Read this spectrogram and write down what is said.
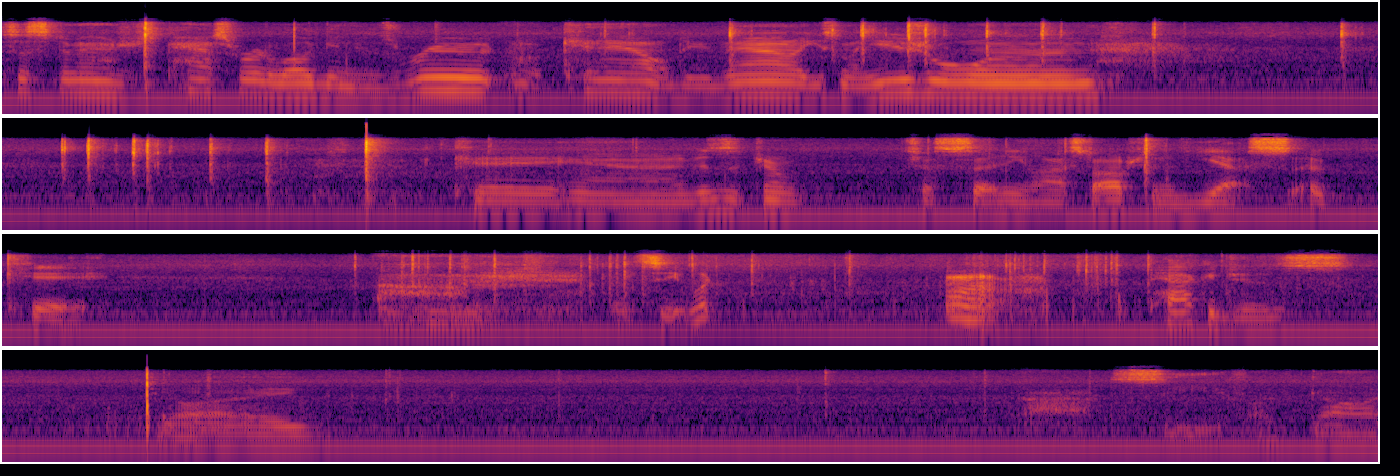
System manager's password login is root. Okay, I'll do that. I'll use my usual one. Okay, and visit general just set any last options. Yes. Okay. Um, let's see what uh, packages do I. Let's see if I've got.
